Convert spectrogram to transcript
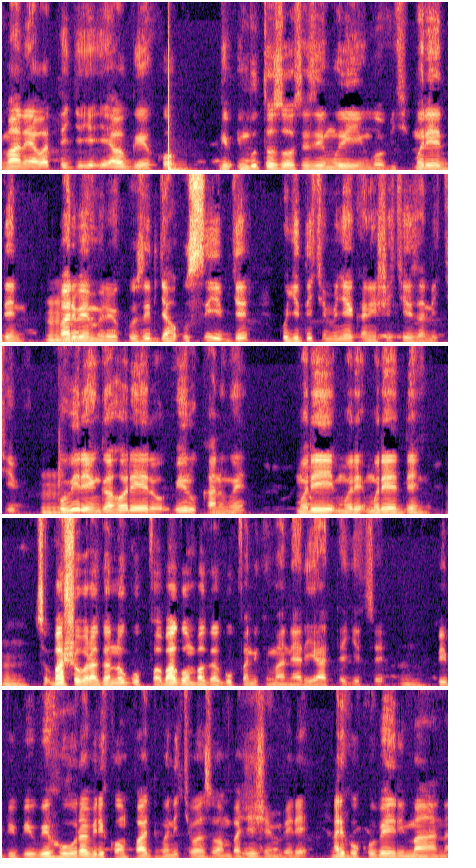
Imana yabategeye yababwiye ko imbuto zose ziri muri iyi ngobyi muri edeni Mm. bari bemerewe kuzirya usibye ku giti kimenyekanisha icyiza n'ikibi. Mm. kubirengaho rero birukanwe muri muri muri edeni Mm. Bashoboraga no gupfa bagombaga gupfa niko imana yari yategetse. Bi- bi- bi- bihura biri compatible n'ikibazo wambajije mbere. Ariko kubera imana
